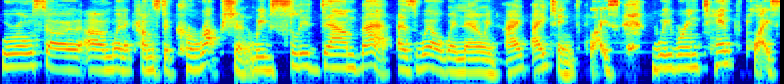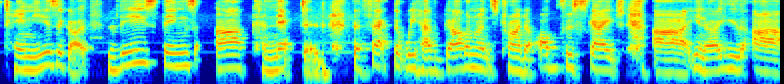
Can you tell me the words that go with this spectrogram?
We're also, um, when it comes to corruption, we've slid down that as well. We're now in 18th place. We were in 10th place 10 years ago. These things are connected. The fact that we have governments trying to obfuscate, uh, you know, you uh,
